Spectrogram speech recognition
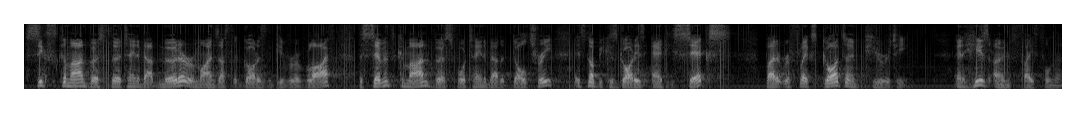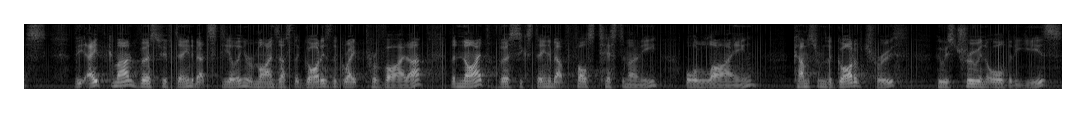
Sixth command, verse 13, about murder reminds us that God is the giver of life. The seventh command, verse 14, about adultery, it's not because God is anti sex, but it reflects God's own purity and his own faithfulness. The eighth command, verse 15, about stealing, reminds us that God is the great provider. The ninth, verse 16, about false testimony or lying, comes from the God of truth, who is true in all that he is,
